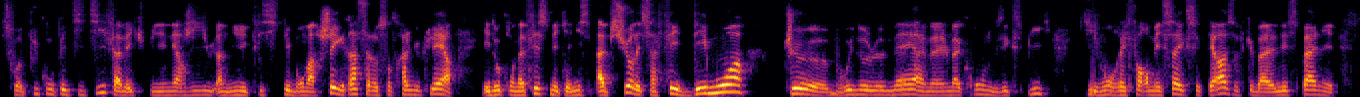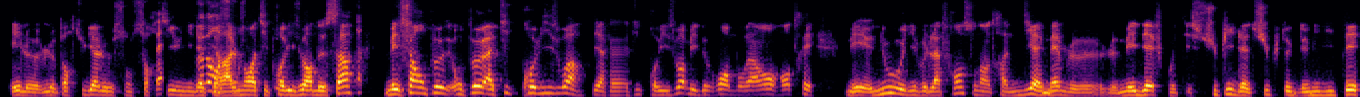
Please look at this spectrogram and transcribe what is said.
soit plus compétitif avec une énergie, une électricité bon marché grâce à nos centrales nucléaires. Et donc on a fait ce mécanisme absurde et ça fait des mois que Bruno Le Maire, Emmanuel Macron nous expliquent qu'ils vont réformer ça, etc. Sauf que bah, l'Espagne et le, Portugal sont sortis ben, unilatéralement à titre provisoire de ça. Mais ça, on peut, on peut à titre provisoire, c'est-à-dire qu'à titre provisoire, mais ils devront vraiment rentrer. Mais nous, au niveau de la France, on est en train de dire, et même le, le MEDEF qui ont été stupides là-dessus, plutôt que de militer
